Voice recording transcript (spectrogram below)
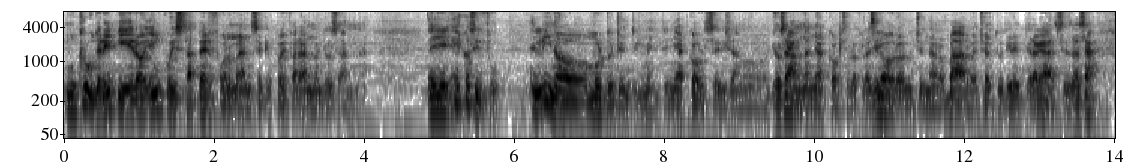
includere Piero in questa performance che poi faranno gli Osanna. E, e così fu. Lino molto gentilmente mi accolse, diciamo, gli Osanna mi accolsero fra di sì. loro, lui Gennaro Barba, cioè tutti i ragazzi, sa, sa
